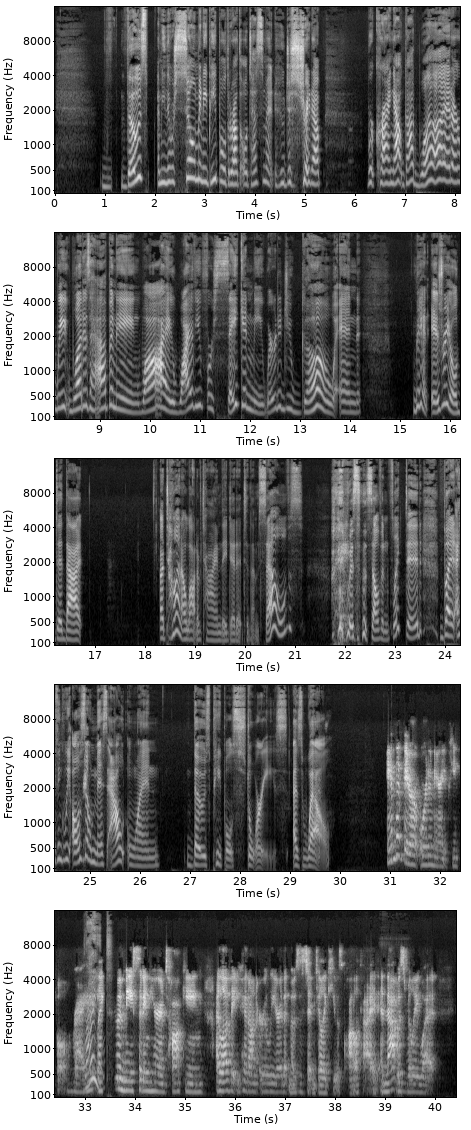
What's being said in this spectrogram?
those i mean there were so many people throughout the old testament who just straight up were crying out, God, what are we, what is happening? Why? Why have you forsaken me? Where did you go? And man, Israel did that a ton, a lot of time. They did it to themselves. it was self inflicted. But I think we also miss out on those people's stories as well. And that they are ordinary people, right? Right. Like you and me sitting here and talking. I love that you hit on earlier that Moses didn't feel like he was qualified. And that was really what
